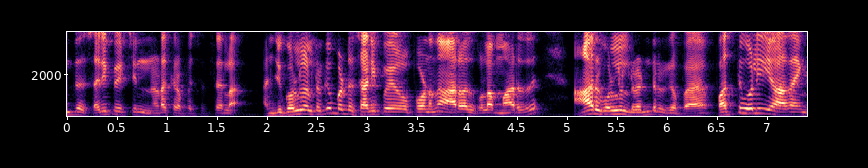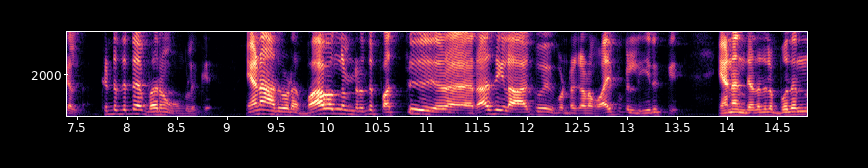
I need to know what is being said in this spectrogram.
இந்த சரிப்பயிற்சின்னு நடக்கிற பட்சத்தில் அஞ்சு கோள்கள் இருக்குது பட் சனி போனதும் ஆறாவது கோளாக மாறுது. ஆறு கோள்கள் ரெண்டு இருக்கப்ப பத்து வழி ஆதாயங்கள் கிட்டத்தட்ட வரும் உங்களுக்கு. ஏன்னா அதோட பாவங்கள்ன்றது பத்து ராசிகளை ஆக்குவை பண்ணுறதுக்கான வாய்ப்புகள் இருக்குது ஏன்னா இந்த இடத்துல புதன்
